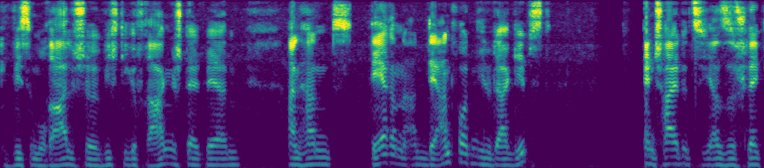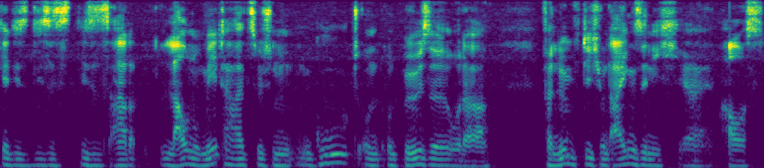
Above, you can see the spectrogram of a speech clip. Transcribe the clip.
gewisse moralische, wichtige Fragen gestellt werden. Anhand deren, der Antworten, die du da gibst, entscheidet sich, also schlägt ja dieses, dieses, dieses Art Launometer halt zwischen gut und, und böse oder vernünftig und eigensinnig äh, aus.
